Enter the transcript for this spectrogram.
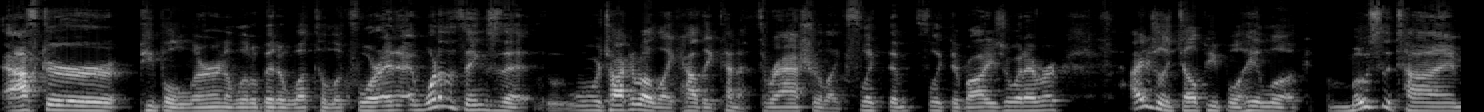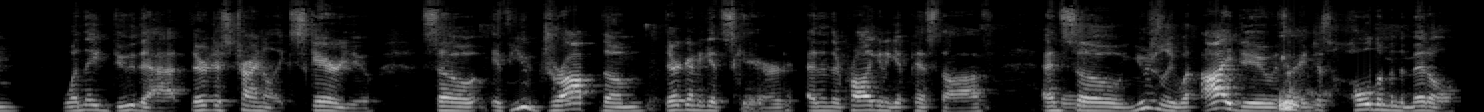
after people learn a little bit of what to look for, and, and one of the things that when we're talking about like how they kind of thrash or like flick them, flick their bodies or whatever, I usually tell people, hey, look, most of the time when they do that, they're just trying to like scare you. So if you drop them, they're going to get scared, and then they're probably going to get pissed off. And so usually what I do is I just hold them in the middle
